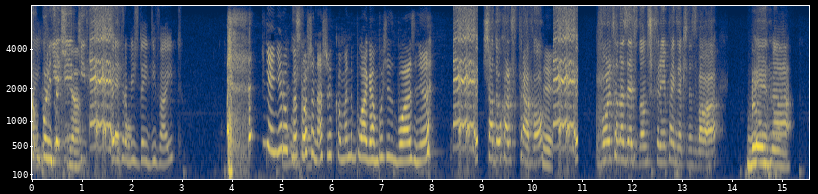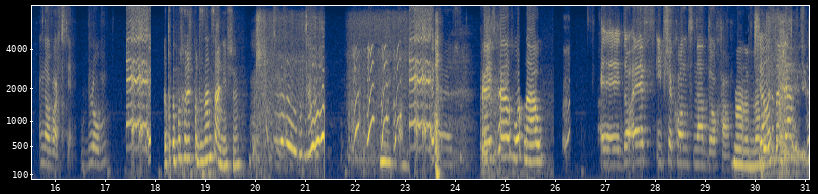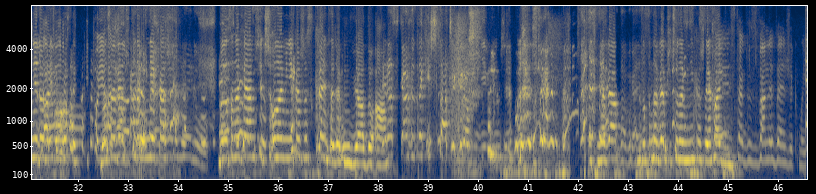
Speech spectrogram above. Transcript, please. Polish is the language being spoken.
Chcesz robić day divide? Nie, nie róbmy proszę naszych komend, błagam, bo się zbłaźnię. Shadow Hall w prawo, Ty. Volta na zewnątrz, która nie pamiętam jak się nazywała. E, Bloom. Na... No właśnie, Bloom. A to podchodzisz pod znęcanie się. Crazy House, what now? E, Do F i przekątna do H. No dobra, bo zastanawiałam się, nie dobra, po prostu, I bo pojechać zastanawiałam się, czy ona mi nie każe, bo zastanawiałam się, czy ona mi nie każe skręcać, jak mówiła do A. Teraz każdy taki szlaczek robi, nie wiem, że... Zastanawiałam, zastanawiałam się, czy ona mi nie każe To jechać jest tak zwany wężyk mój.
